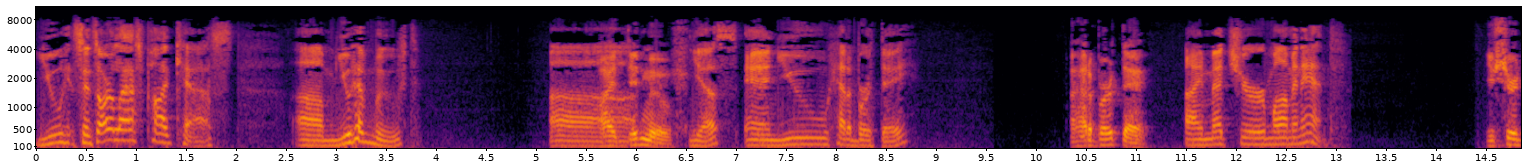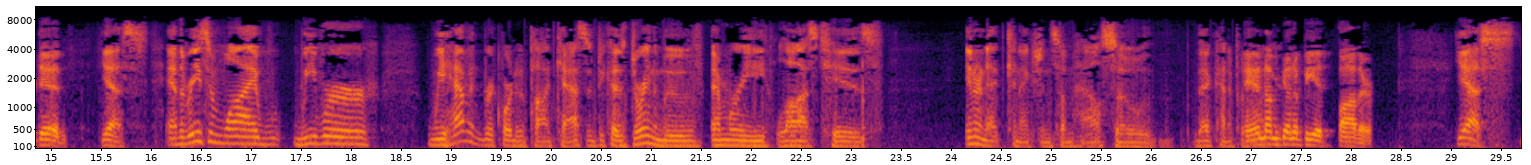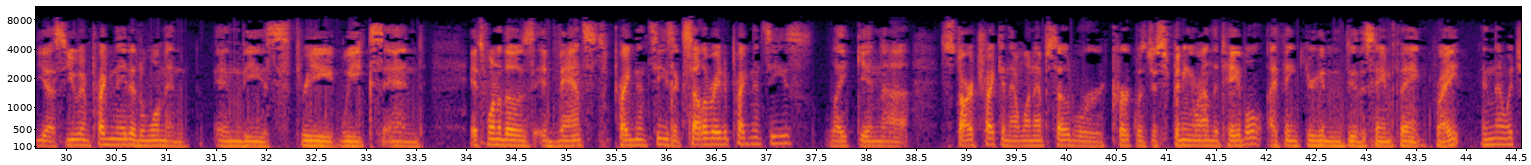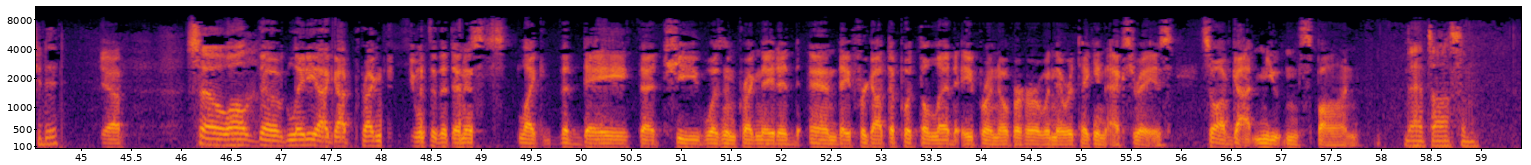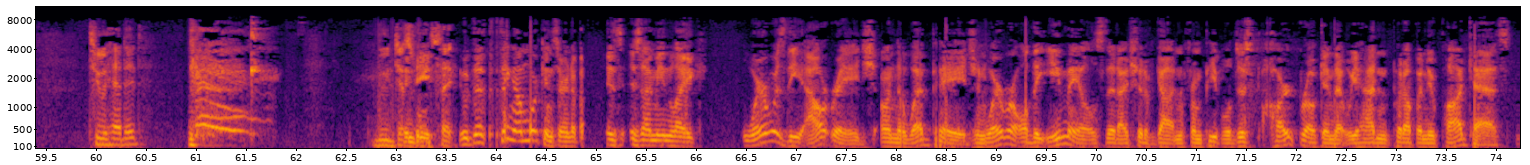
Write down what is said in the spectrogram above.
you since our last podcast, um, you have moved. Uh, I did move. Yes, and you had a birthday. I had a birthday. I met your mom and aunt. You sure did. Yes, and the reason why we were we haven't recorded a podcast is because during the move, Emery lost his internet connection somehow, so that kind of put. And. I'm gonna be a father. Yes, yes, you impregnated a woman in these three weeks, and it's one of those advanced pregnancies, accelerated pregnancies, like in uh, Star Trek in that one episode where Kirk was just spinning around the table. I think you're going to do the same thing, right? Isn't that what you did? Yeah. So, Well, the lady I got pregnant, she went to the dentist like the day that she was impregnated, and they forgot to put the lead apron over her when they were taking x-rays. So I've got mutant spawn. that's awesome. Two-headed. we just Indeed. say. The thing I'm more concerned about is, is I mean, like, where was the outrage on the web page, and where were all the emails that I should have gotten from people just heartbroken that we hadn't put up a new podcast?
